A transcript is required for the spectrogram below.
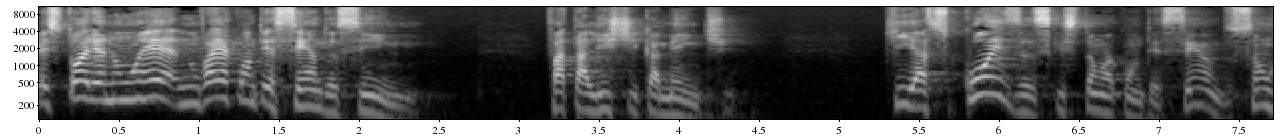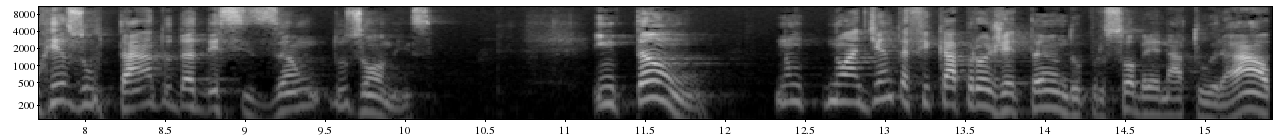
A história não, é, não vai acontecendo assim, fatalisticamente. que as coisas que estão acontecendo são resultado da decisão dos homens. Então, não, não adianta ficar projetando para o sobrenatural.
